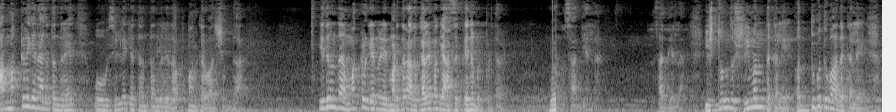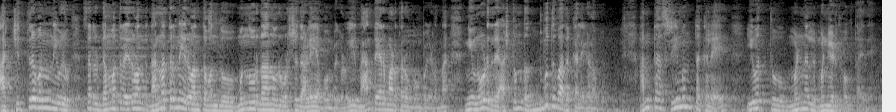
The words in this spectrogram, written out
ಆ ಮಕ್ಕಳಿಗೆ ಏನಾಗುತ್ತಂದ್ರೆ ಓ ಸಿಳ್ಳೆಕ್ಯಾತ ಅಂತಂದ್ರೆ ಇದು ಅಪಮಾನಕರವಾದ ಶಬ್ದ. ಇದರಿಂದ ಮಕ್ಕಳಿಗೆ ಏನು ಏನು ಮಾಡ್ತಾರೆ, ಅದು ಕಲೆ ಬಗ್ಗೆ ಆಸಕ್ತಿಯನ್ನು ಬಿಟ್ಬಿಡ್ತವೆ. ಸಾಧ್ಯ ಇಲ್ಲ. ಸಾಧ್ಯ ಇಲ್ಲ. ಇಷ್ಟೊಂದು ಶ್ರೀಮಂತ ಕಲೆ, ಅದ್ಭುತವಾದ ಕಲೆ, ಆ ಚಿತ್ರವನ್ನು ನೀವು, ಸರ್, ನಮ್ಮ ಹತ್ರ ಇರುವಂಥ ನನ್ನ ಹತ್ರನೇ ಇರುವಂಥ ಒಂದು ಮುನ್ನೂರು ನಾನ್ನೂರು ವರ್ಷದ ಹಳೆಯ ಬೊಂಬೆಗಳು ಈಗ ನಾನು ತಯಾರು ಮಾಡ್ತಾ ಇರೋ ಬೊಂಬೆಗಳನ್ನು ನೀವು ನೋಡಿದ್ರೆ ಅಷ್ಟೊಂದು ಅದ್ಭುತವಾದ ಕಲೆಗಳವು. ಅಂಥ ಶ್ರೀಮಂತ ಕಲೆ ಇವತ್ತು ಮಣ್ಣಲ್ಲಿ ಮಣ್ಣಿಡಿದು ಹೋಗ್ತಾ ಇದೆ.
